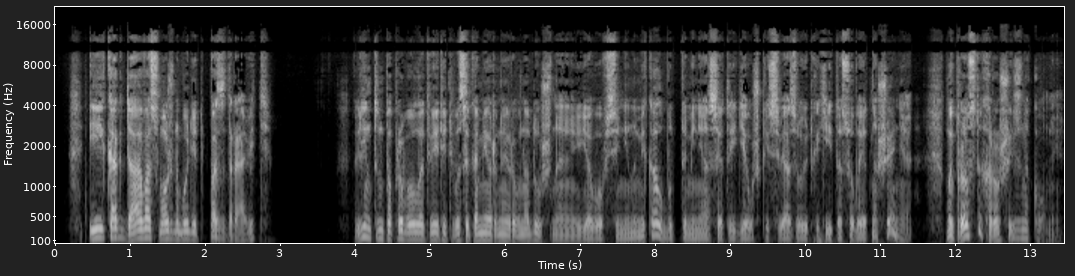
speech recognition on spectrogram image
— И когда вас можно будет поздравить? Линтон попробовал ответить высокомерно и равнодушно. Я вовсе не намекал, будто меня с этой девушкой связывают какие-то особые отношения. Мы просто хорошие знакомые.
